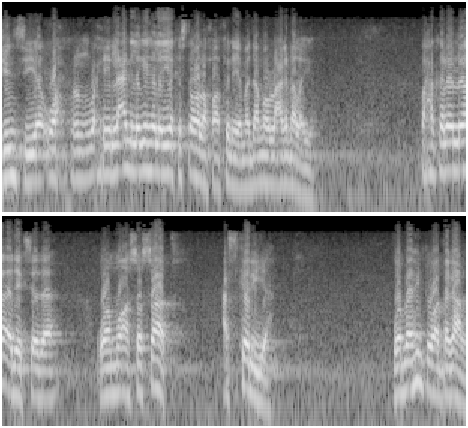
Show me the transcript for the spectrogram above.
jinsiya wax xun waxii lacag laga helaya kasta oo la faafinaya maadaama u lacag dhalayo. Waxaa kaloo loo adeegsadaa waa mu'asasaad warbaahintu waa dagaal.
